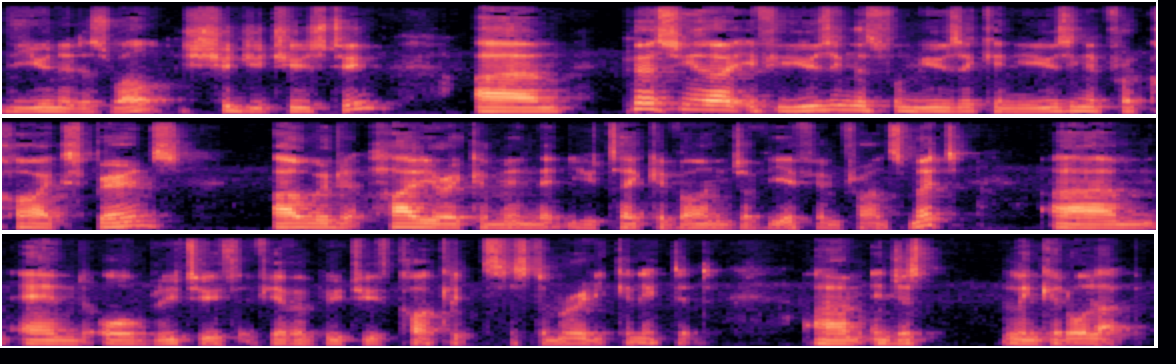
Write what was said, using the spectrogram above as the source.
the unit as well, should you choose to. Um, Personally, though, if you're using this for music and you're using it for a car experience, I would highly recommend that you take advantage of the FM transmit um, and or Bluetooth if you have a Bluetooth car kit system already connected, um, and just link it all up.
